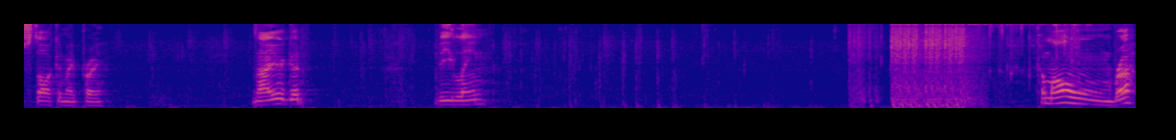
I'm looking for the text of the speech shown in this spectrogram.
I'm stalking my prey. Nah, you're good. V lane. Come on, bruh.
